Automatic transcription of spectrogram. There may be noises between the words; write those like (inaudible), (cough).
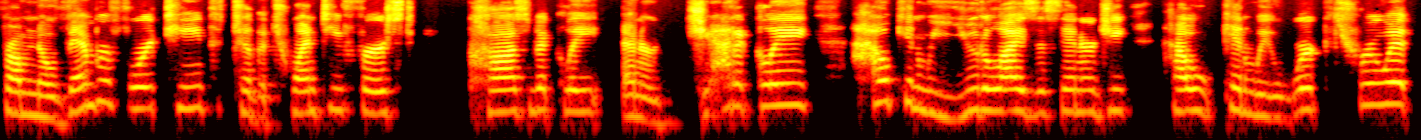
from November 14th to the 21st cosmically, energetically. How can we utilize this energy? How can we work through it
